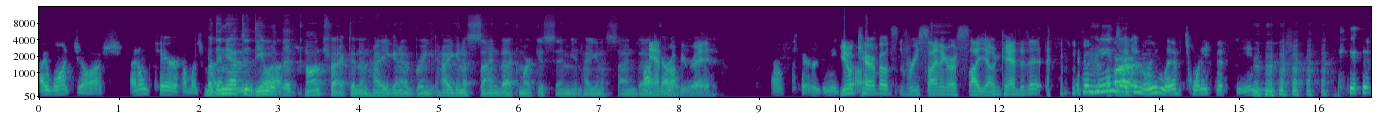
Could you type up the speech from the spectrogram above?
I, I want Josh. I don't care how much. But then you have to deal Josh. with that contract, and then how are you gonna bring? How are you gonna sign back Marcus Semien? How are you gonna sign back and Robbie Ray? I don't care. Give me. You Josh. don't care about re-signing our Cy Young candidate? if it means I can relive 2015,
